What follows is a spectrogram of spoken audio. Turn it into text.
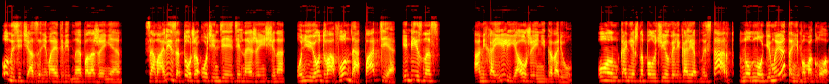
Он и сейчас занимает видное положение. Сама Лиза тоже очень деятельная женщина. У нее два фонда – партия и бизнес. О Михаиле я уже и не говорю. Он, конечно, получил великолепный старт, но многим и это не помогло.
